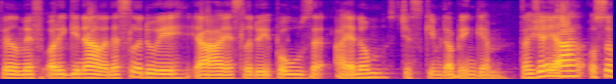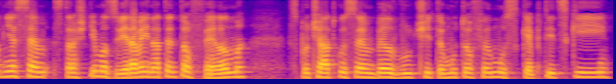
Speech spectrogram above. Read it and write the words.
Filmy v originále nesleduji, já je sleduji pouze a jenom s českým dubbingem. Takže já osobně jsem strašně moc zvědavý na tento film. Zpočátku jsem byl vůči tomuto filmu skeptický,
